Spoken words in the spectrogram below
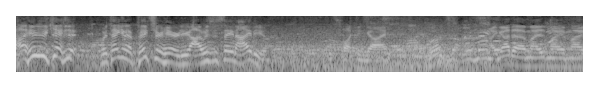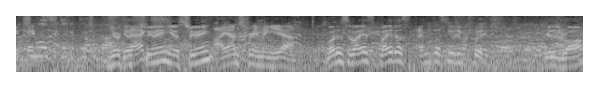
Uh, here you can. We're taking a picture here, dude. I was just saying hi to you. This fucking guy. What? I got uh, my my my. She wants to take a picture. Your You're kex? streaming. You're streaming. I am streaming, yeah. What is why is why does I'm just using Twitch? Is it wrong?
